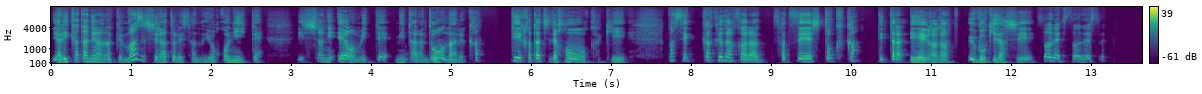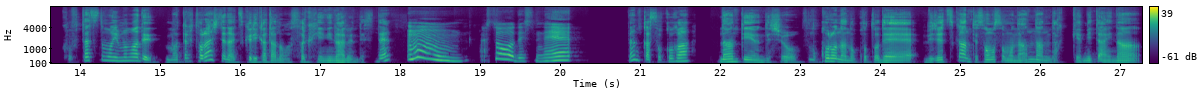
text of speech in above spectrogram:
やり方ではなく、まず白鳥さんの横にいて、一緒に絵を見てみたらどうなるかっていう形で本を書き、まあ、せっかくだから撮影しとくかって言ったら映画が動き出し、そうです、そうです。こう、二つとも今まで全くトライしてない作り方の作品になるんですね。うん、そうですね。なんかそこが、なんて言うんでしょう。そのコロナのことで、美術館ってそもそも何なんだっけみたいな、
